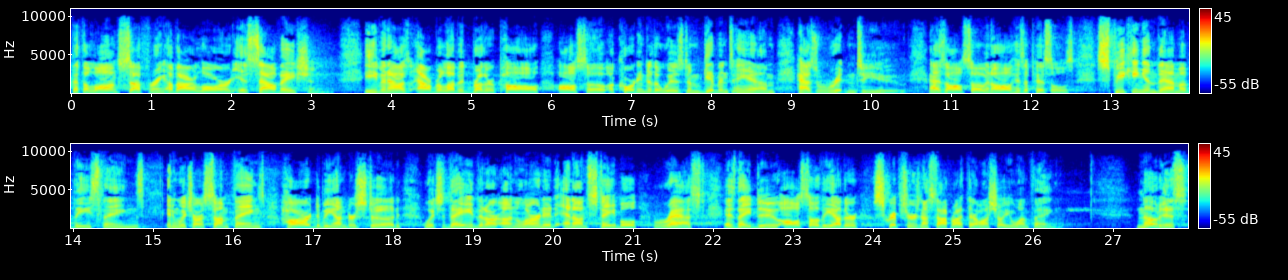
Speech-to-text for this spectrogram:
that the long suffering of our Lord is salvation even as our beloved brother Paul also, according to the wisdom given to him, has written to you, as also in all his epistles, speaking in them of these things, in which are some things hard to be understood, which they that are unlearned and unstable wrest, as they do also the other scriptures. Now, stop right there. I want to show you one thing. Notice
